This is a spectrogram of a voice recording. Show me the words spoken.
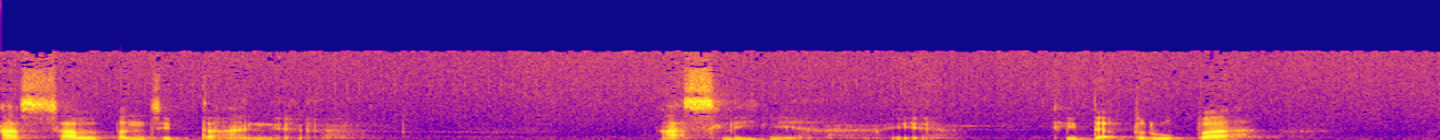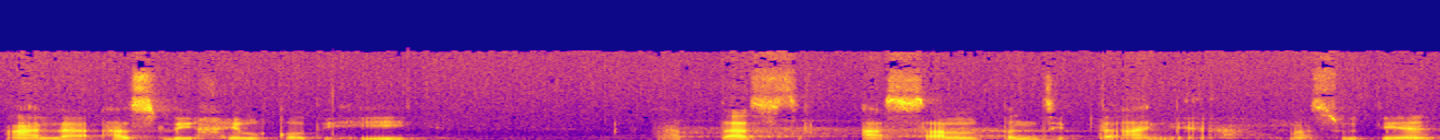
asal penciptaannya aslinya ya tidak berubah ala asli khilqatihi atas asal penciptaannya. Maksudnya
